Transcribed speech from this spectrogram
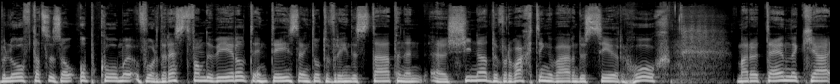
beloofd dat ze zou opkomen voor de rest van de wereld, in tegenstelling tot de Verenigde Staten en uh, China. De verwachtingen waren dus zeer hoog. Maar uiteindelijk ja,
